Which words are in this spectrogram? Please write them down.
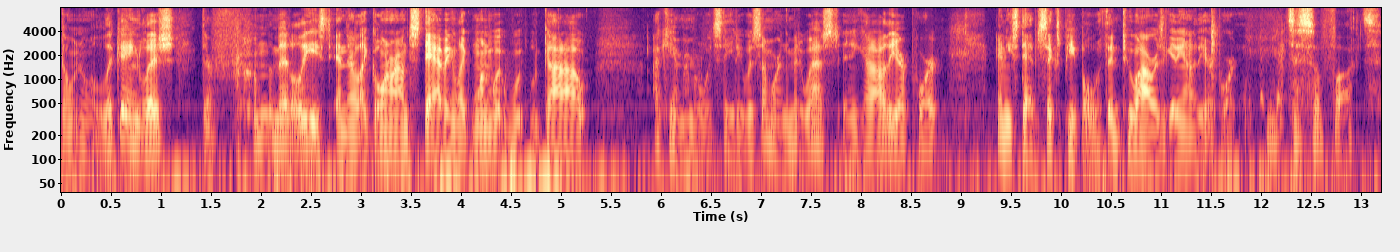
don't know a lick of English. They're from the Middle East, and they're like going around stabbing. Like one w- w- got out. I can't remember what state. It was somewhere in the Midwest, and he got out of the airport, and he stabbed six people within two hours of getting out of the airport it's just so fucked.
